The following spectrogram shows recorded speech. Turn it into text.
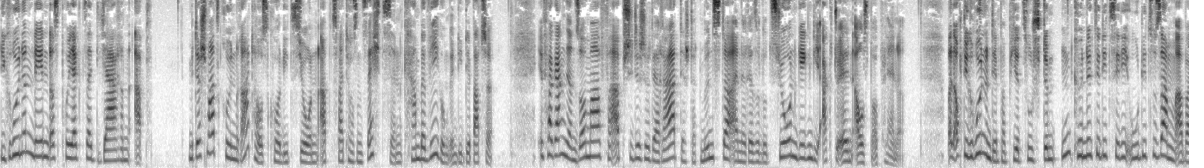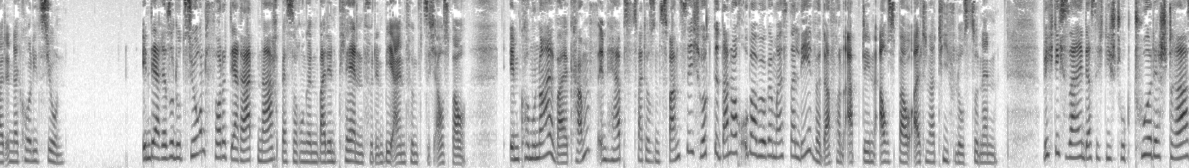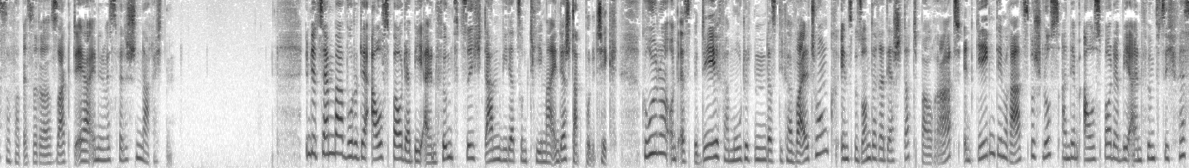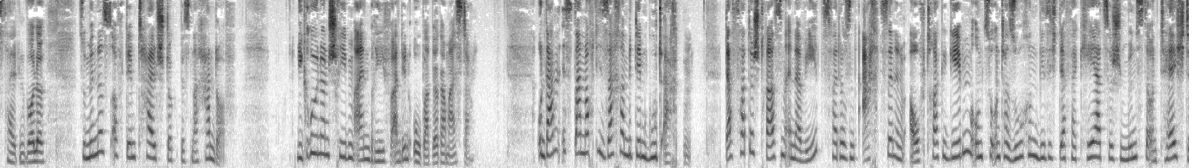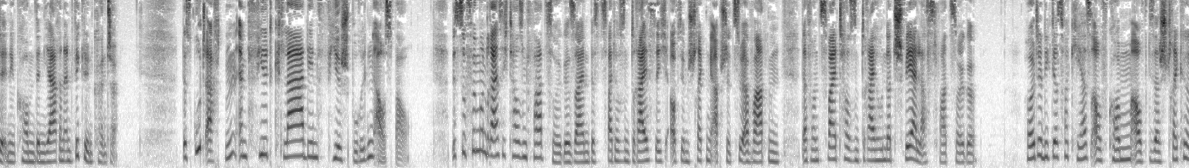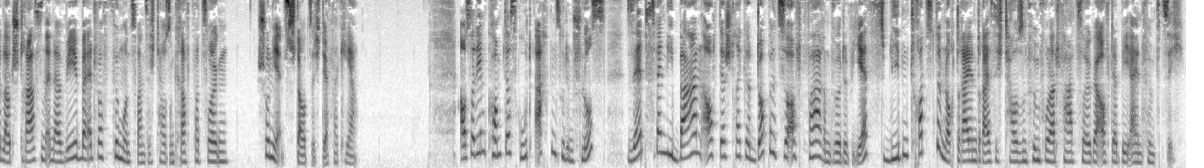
Die Grünen lehnen das Projekt seit Jahren ab. Mit der schwarz-grünen Rathauskoalition ab 2016 kam Bewegung in die Debatte. Im vergangenen Sommer verabschiedete der Rat der Stadt Münster eine Resolution gegen die aktuellen Ausbaupläne. Weil auch die Grünen dem Papier zustimmten, kündigte die CDU die Zusammenarbeit in der Koalition. In der Resolution fordert der Rat Nachbesserungen bei den Plänen für den B51-Ausbau. Im Kommunalwahlkampf im Herbst 2020 rückte dann auch Oberbürgermeister Lewe davon ab, den Ausbau alternativlos zu nennen. Wichtig sei, dass sich die Struktur der Straße verbessere, sagte er in den westfälischen Nachrichten. Im Dezember wurde der Ausbau der B51 dann wieder zum Thema in der Stadtpolitik. Grüne und SPD vermuteten, dass die Verwaltung, insbesondere der Stadtbaurat, entgegen dem Ratsbeschluss an dem Ausbau der B51 festhalten wolle, zumindest auf dem Teilstück bis nach Handorf. Die Grünen schrieben einen Brief an den Oberbürgermeister. Und dann ist dann noch die Sache mit dem Gutachten. Das hatte Straßen NRW 2018 in Auftrag gegeben, um zu untersuchen, wie sich der Verkehr zwischen Münster und Telchte in den kommenden Jahren entwickeln könnte. Das Gutachten empfiehlt klar den vierspurigen Ausbau. Bis zu 35.000 Fahrzeuge seien bis 2030 auf dem Streckenabschnitt zu erwarten, davon 2.300 Schwerlastfahrzeuge. Heute liegt das Verkehrsaufkommen auf dieser Strecke laut Straßen NRW bei etwa 25.000 Kraftfahrzeugen. Schon jetzt staut sich der Verkehr. Außerdem kommt das Gutachten zu dem Schluss, selbst wenn die Bahn auf der Strecke doppelt so oft fahren würde wie jetzt, blieben trotzdem noch 33.500 Fahrzeuge auf der B51.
